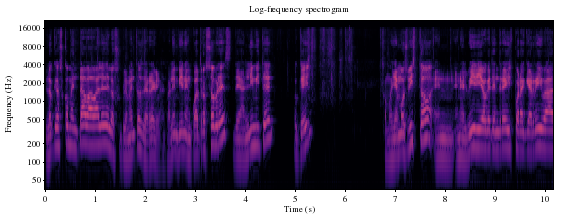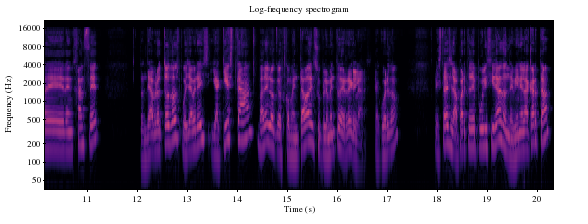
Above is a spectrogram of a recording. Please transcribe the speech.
lo que os comentaba, ¿vale? De los suplementos de reglas, ¿vale? Vienen cuatro sobres de Unlimited, ¿ok? Como ya hemos visto en, el vídeo que tendréis por aquí arriba de, de Enhanced, donde abro todos, pues ya veréis. Y aquí está, ¿vale? Lo que os comentaba del suplemento de reglas, ¿de acuerdo? Esta es la parte de publicidad donde viene la carta,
